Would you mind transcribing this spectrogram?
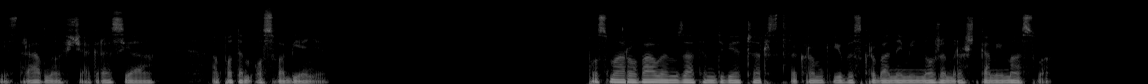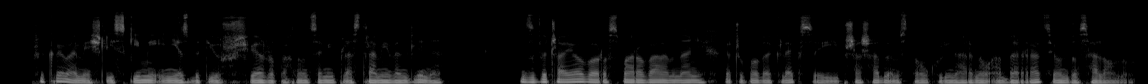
Niestrawność, agresja, a potem osłabienie. Posmarowałem zatem dwie czerstwe kromki wyskrobanymi nożem resztkami masła. Przykryłem je śliskimi i niezbyt już świeżo pachnącymi plastrami wędliny. Zwyczajowo rozsmarowałem na nich keczupowe kleksy i przeszedłem z tą kulinarną aberracją do salonu.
